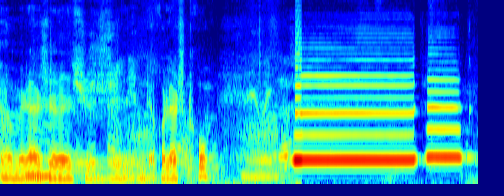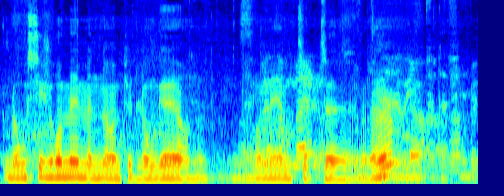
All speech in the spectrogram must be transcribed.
Non, mais là, je, je- je relâche trop. Donc, si je remets maintenant un peu de longueur, je remets un petit. euh, voilà. Oui, tout à fait.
